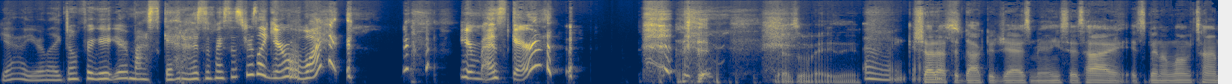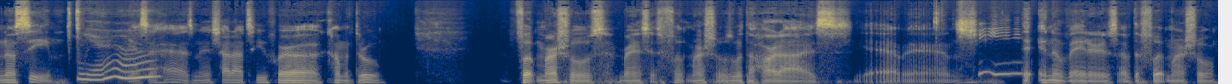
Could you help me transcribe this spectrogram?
yeah, you're like, don't forget your mascaras. And my sister's like, Your what? your mascara? That's amazing. Oh my god. Shout out to Dr. Jazz, man. He says, Hi, it's been a long time no see. Yeah. Yes, it has, man. Shout out to you for uh, coming through. Foot commercials. Brandon says foot commercials with the hard eyes. Yeah, man. Gee. The innovators of the foot commercial.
